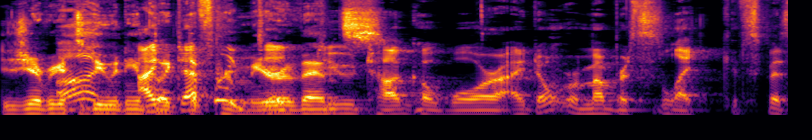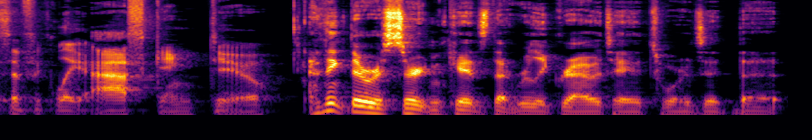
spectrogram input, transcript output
did you ever get to do Uh, any of like the premiere did events Do tug of war. I don't remember like specifically asking to. i think there were certain kids that really gravitated towards it that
